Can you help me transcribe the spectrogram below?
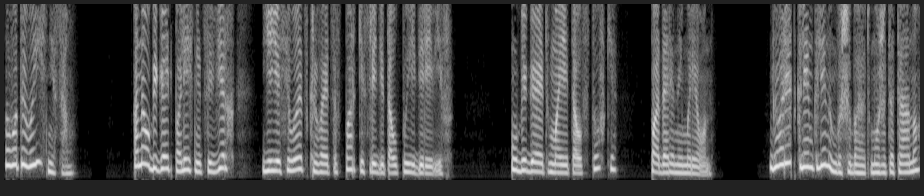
«Вот и выясни сам». Она убегает по лестнице вверх, ее силуэт скрывается в парке среди толпы и деревьев. Убегает в моей толстовке, подаренной Марион. Говорят, клин клином вышибают, может, это оно?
